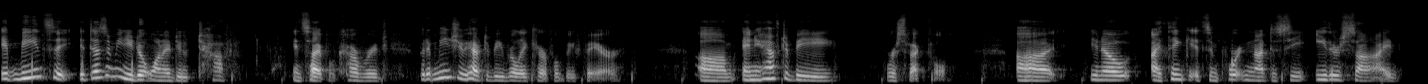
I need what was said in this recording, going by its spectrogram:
it means that it doesn't mean you don't want to do tough, insightful coverage, but it means you have to be really careful to be fair. Um, and you have to be respectful. Uh, you know, I think it's important not to see either side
